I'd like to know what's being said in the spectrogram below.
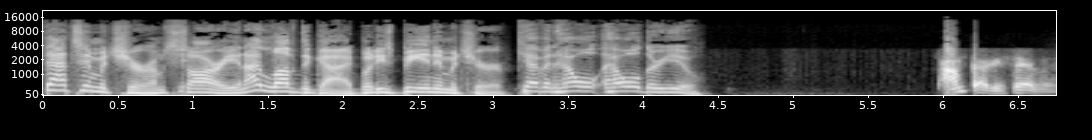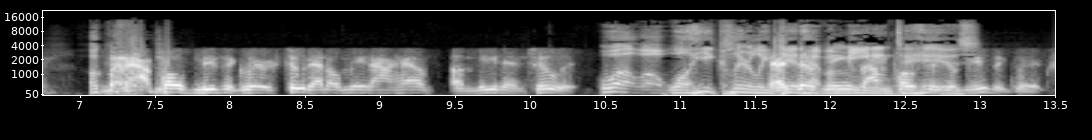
that's immature. I'm sorry. And I love the guy, but he's being immature. Kevin, how old, how old are you? I'm 37. Okay. But I post music lyrics too. That don't mean I have a meaning to it. Well, well, well he clearly That did have a means meaning I'm to posting his. his music lyrics.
